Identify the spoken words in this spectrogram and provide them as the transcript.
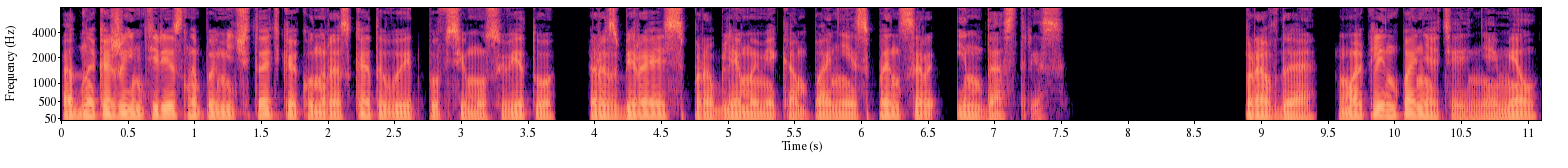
Однако же интересно помечтать, как он раскатывает по всему свету, разбираясь с проблемами компании Spencer Industries. Правда, Маклин понятия не имел,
